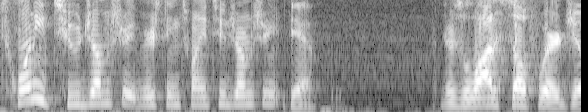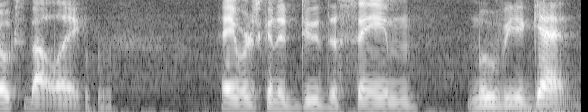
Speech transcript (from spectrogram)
22 Jump Street. Have you ever seen 22 Jump Street? Yeah. There's a lot of self-aware jokes about like hey we're just gonna do the same movie again.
